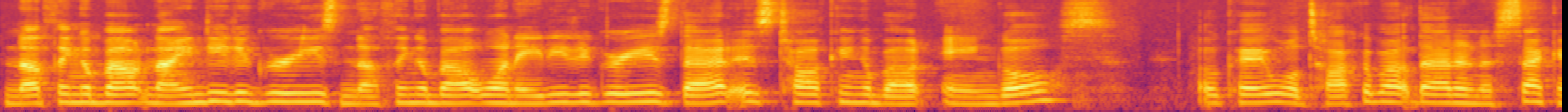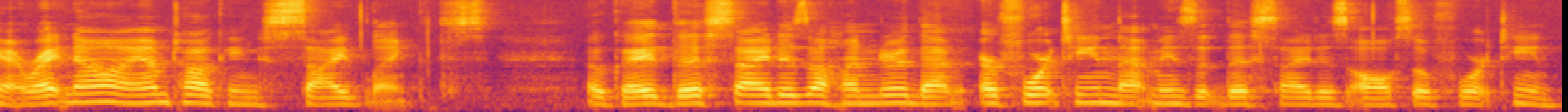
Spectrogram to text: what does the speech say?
Nothing about 90 degrees, nothing about 180 degrees. That is talking about angles. Okay, we'll talk about that in a second. Right now, I am talking side lengths. Okay, this side is 100, that or 14, that means that this side is also 14.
